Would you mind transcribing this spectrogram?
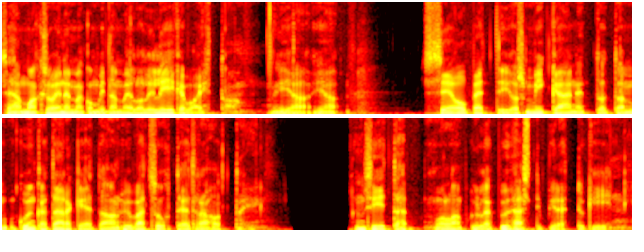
sehän maksoi enemmän kuin mitä meillä oli liikevaihtoa. Ja, ja se opetti, jos mikään, että tota, kuinka tärkeää on hyvät suhteet rahoittajiin. Siitä me ollaan kyllä pyhästi pidetty kiinni.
